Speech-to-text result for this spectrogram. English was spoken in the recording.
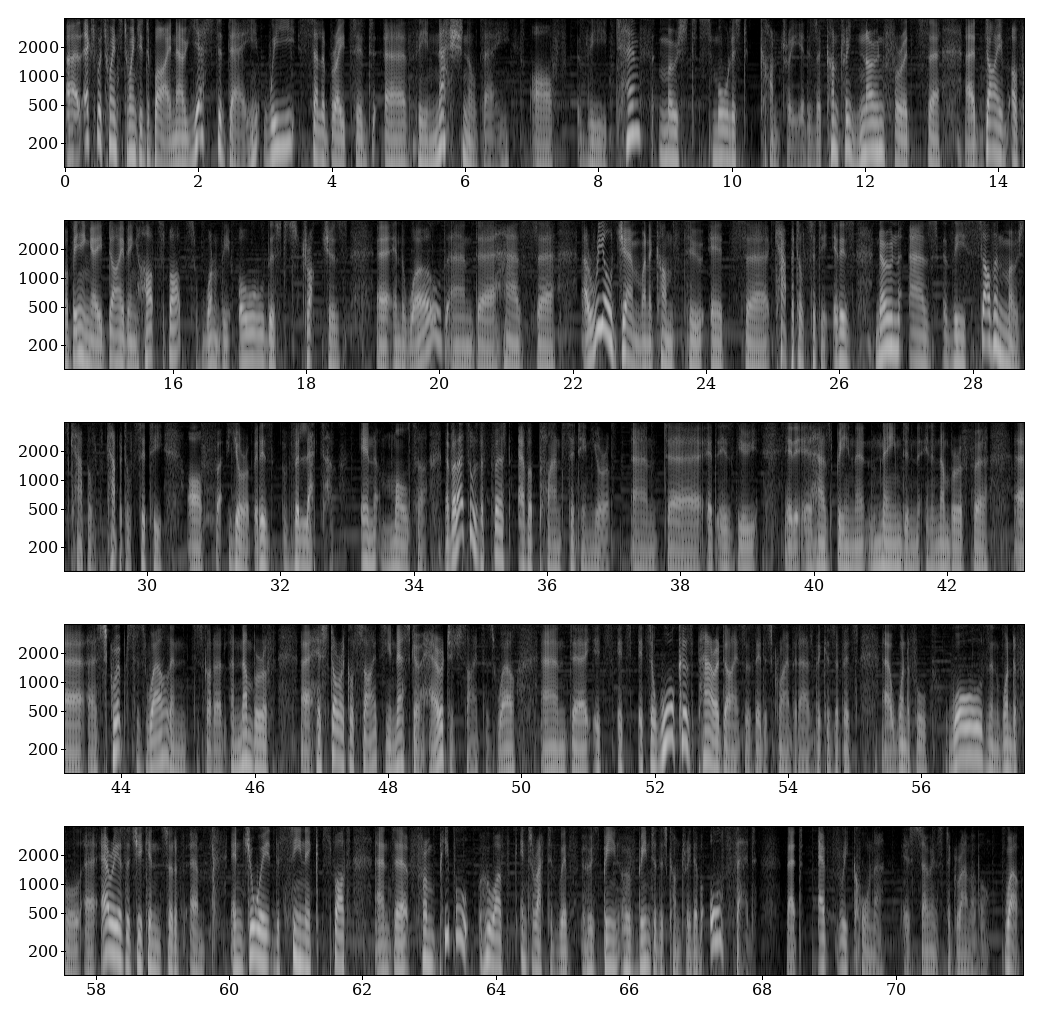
uh, Expo 2020 Dubai. Now, yesterday we celebrated uh, the National Day of the 10th most smallest country. It is a country known for its uh, uh, dive, uh, for being a diving hotspot, one of the oldest structures uh, in the world, and uh, has uh, a real gem when it comes to its uh, capital city. It is known as the southernmost capital capital city of Europe. It is Valletta in Malta. Now, Valletta was the first ever planned city in Europe and uh, it is the it, it has been uh, named in in a number of uh, uh, uh scripts as well, and it's got a, a number of uh, historical sites, UNESCO heritage sites as well, and it's it's it's a walker's paradise as they describe it as because of its wonderful walls and wonderful areas that you can sort of um, enjoy the scenic spot. And uh, from people who I've interacted with, who's been who've been to this country, they've all said that every corner is so Instagrammable. Well.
